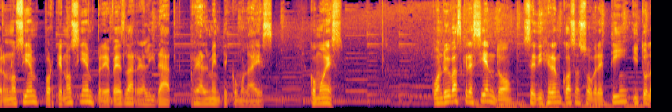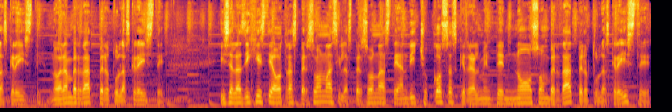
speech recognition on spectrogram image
pero no siempre, porque no siempre ves la realidad realmente como la es, como es. Cuando ibas creciendo, se dijeron cosas sobre ti y tú las creíste. No eran verdad, pero tú las creíste. Y se las dijiste a otras personas y las personas te han dicho cosas que realmente no son verdad, pero tú las creíste.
